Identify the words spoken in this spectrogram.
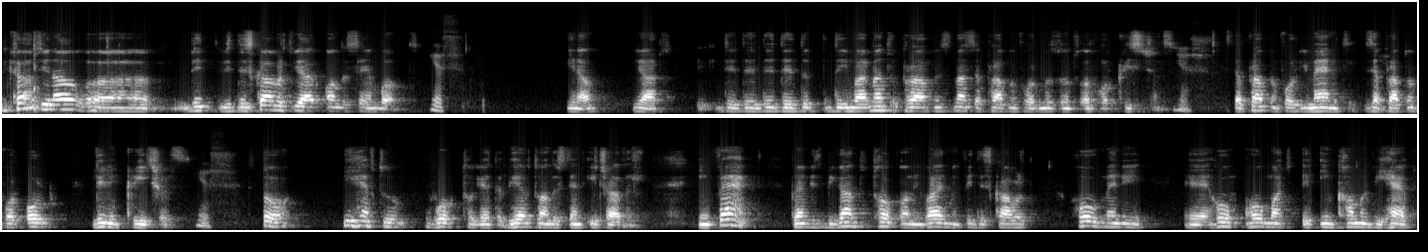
because you know uh, we, we discovered we are on the same boat. Yes. You know we are the the, the, the, the environmental problem is not a problem for Muslims or for Christians. Yes. It's a problem for humanity. It's a problem for all living creatures. Yes. So we have to work together. We have to understand each other. In fact, when we began to talk on environment, we discovered how many, uh, how, how much in common we have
